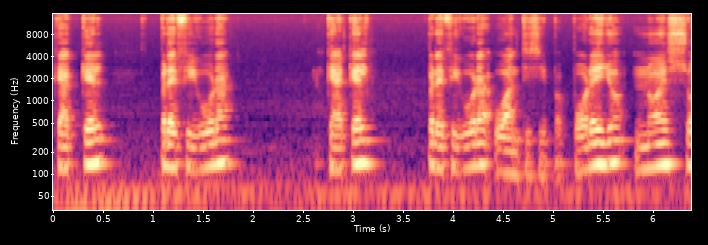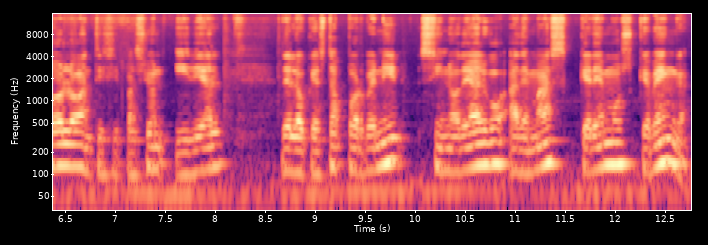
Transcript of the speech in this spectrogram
que aquel prefigura que aquel prefigura o anticipa. Por ello, no es solo anticipación ideal de lo que está por venir, sino de algo además queremos que venga,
